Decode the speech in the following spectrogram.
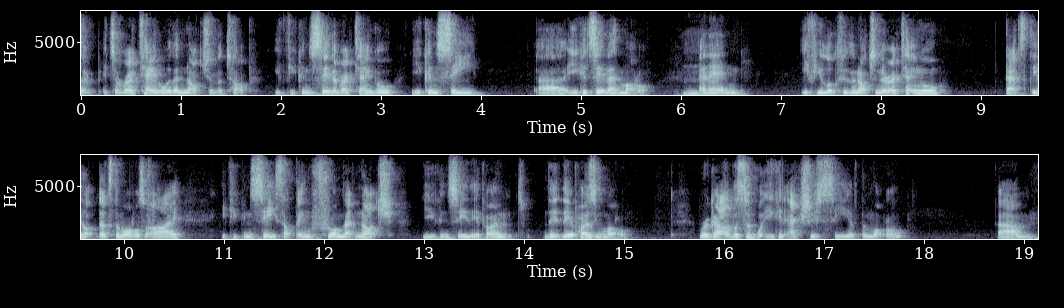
a it's a rectangle with a notch in the top. If you can see the rectangle, you can see uh, you can see that model. Mhm. And then if you look through the notch in the rectangle, that's the that's the model's eye. If you can see something from that notch, you can see the opponent, the, the opposing model. Regardless of what you can actually see of the model, um,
